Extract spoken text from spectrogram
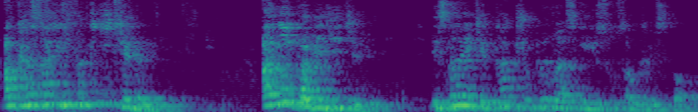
оказались победителями. Они победители. И знаете, так же было с Иисусом Христом.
